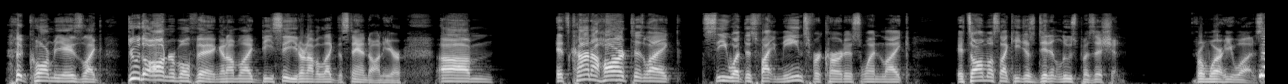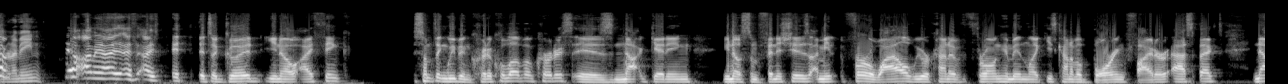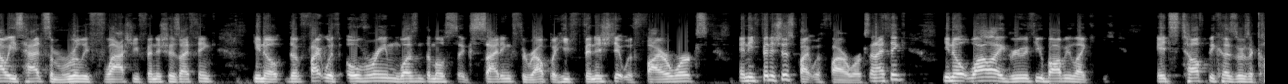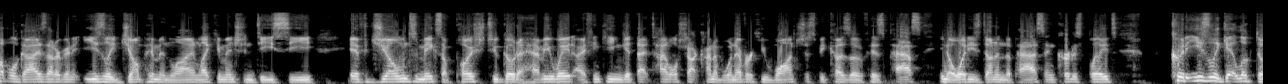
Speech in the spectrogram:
Cormier's like, do the honorable thing. And I'm like, DC, you don't have a leg to stand on here. Um, it's kind of hard to like see what this fight means for Curtis when like, it's almost like he just didn't lose position from where he was. You know what I mean? Yeah, I mean, I, I, I it, it's a good, you know, I think something we've been critical of of Curtis is not getting, you know, some finishes. I mean, for a while we were kind of throwing him in like he's kind of a boring fighter aspect. Now he's had some really flashy finishes. I think, you know, the fight with Overeem wasn't the most exciting throughout, but he finished it with fireworks, and he finished this fight with fireworks. And I think, you know, while I agree with you, Bobby, like it's tough because there's a couple guys that are going to easily jump him in line. Like you mentioned, DC. If Jones makes a push to go to heavyweight, I think he can get that title shot kind of whenever he wants, just because of his past, you know, what he's done in the past. And Curtis Blaydes could easily get looked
